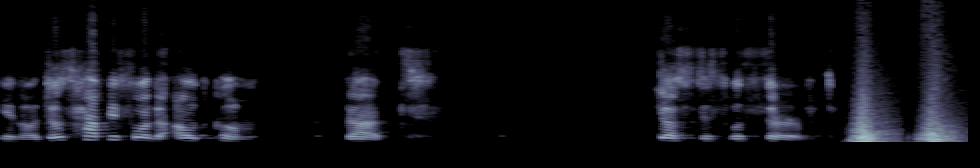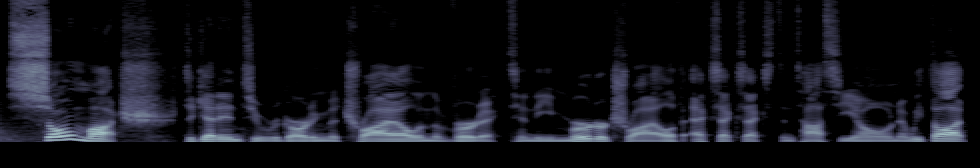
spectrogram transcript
you know, just happy for the outcome that justice was served. So much to get into regarding the trial and the verdict in the murder trial of XXX Tentacion. And we thought,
